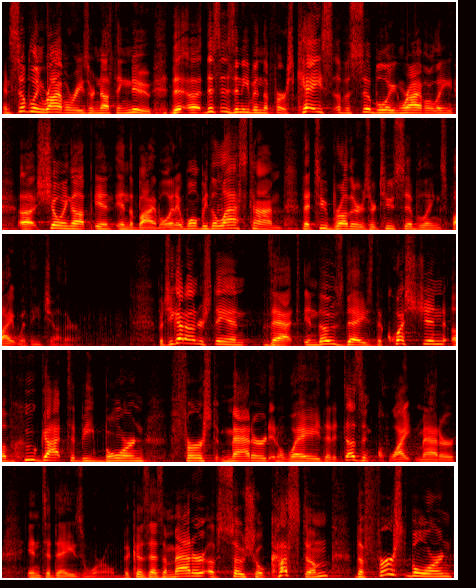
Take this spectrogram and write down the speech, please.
And sibling rivalries are nothing new. The, uh, this isn't even the first case of a sibling rivalry uh, showing up in, in the Bible, and it won't be the last time that two brothers or two siblings fight with each other. But you got to understand that in those days, the question of who got to be born first mattered in a way that it doesn't quite matter in today's world. Because as a matter of social custom, the firstborn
